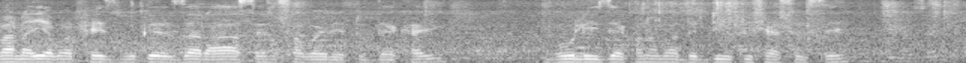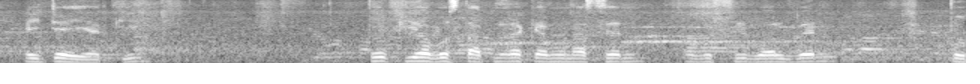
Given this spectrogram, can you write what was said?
বানাই আমার ফেসবুকে যারা আছেন সবাই একটু দেখাই। বলি যে এখন আমাদের ডিউটি শেষ হয়েছে। এইটাই আর কি। তো কি অবস্থা? আপনারা কেমন আছেন? অবশ্যই বলবেন। তো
